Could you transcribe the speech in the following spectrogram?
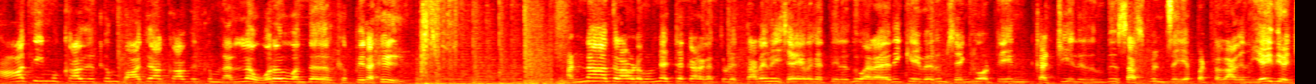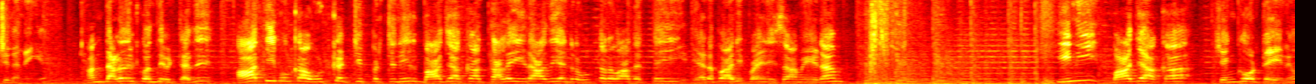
அதிமுகவிற்கும் பாஜகவிற்கும் நல்ல உறவு வந்ததற்கு பிறகு அண்ணா திராவிட முன்னேற்ற கழகத்துடைய தலைமை செயலகத்திலிருந்து ஒரு அறிக்கை வரும் செங்கோட்டையின் கட்சியிலிருந்து சஸ்பெண்ட் செய்யப்பட்டதாக எழுதி வச்சுங்க நீங்கள் அந்த அளவிற்கு வந்துவிட்டது. அதிமுக உட்கட்சி பிரச்சனையில் பாஜக தலையிடாது என்ற உத்தரவாதத்தை எடப்பாடி பழனிசாமியிடம். இனி பாஜக செங்கோட்டையனோ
